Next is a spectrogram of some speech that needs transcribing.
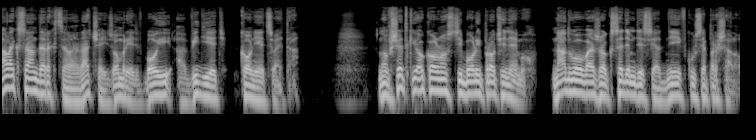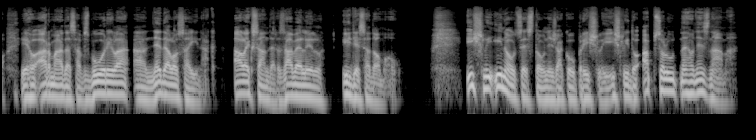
Alexander chcel radšej zomrieť v boji a vidieť koniec sveta. No všetky okolnosti boli proti nemu. Na dôvažok 70 dní v kuse pršalo. Jeho armáda sa vzbúrila a nedalo sa inak. Alexander zavelil, ide sa domov. Išli inou cestou, než akou prišli. Išli do absolútneho neznáma.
